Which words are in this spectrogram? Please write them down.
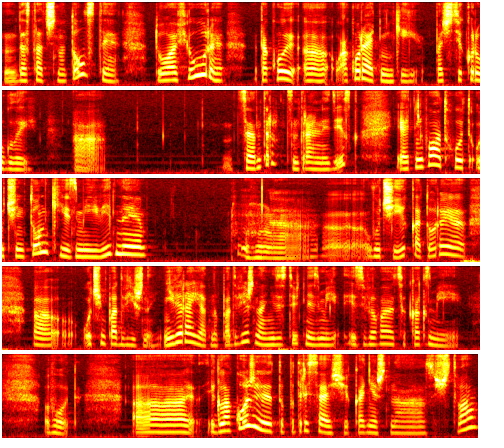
достаточно толстые, то у афиуры такой аккуратненький, почти круглый центр, центральный диск, и от него отходят очень тонкие змеевидные лучи, которые э, очень подвижны, невероятно подвижны, они действительно извиваются как змеи. Вот. А, иглокожие — это потрясающие, конечно, существа,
